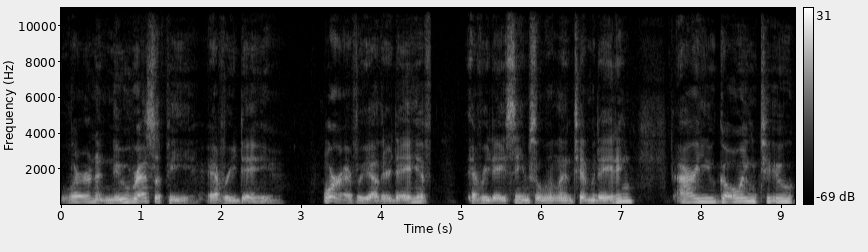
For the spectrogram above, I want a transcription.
learn a new recipe every day or every other day if every day seems a little intimidating? Are you going to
